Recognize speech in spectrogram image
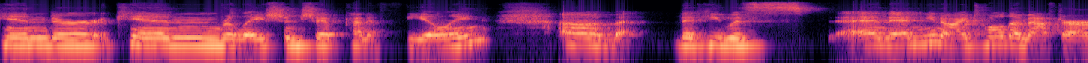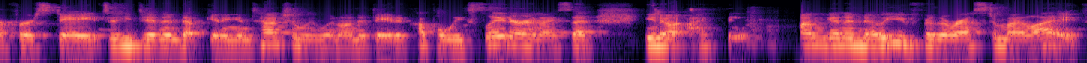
kinder kin relationship kind of feeling um, that he was and and you know I told him after our first date so he did end up getting in touch and we went on a date a couple weeks later and I said you know I think I'm going to know you for the rest of my life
